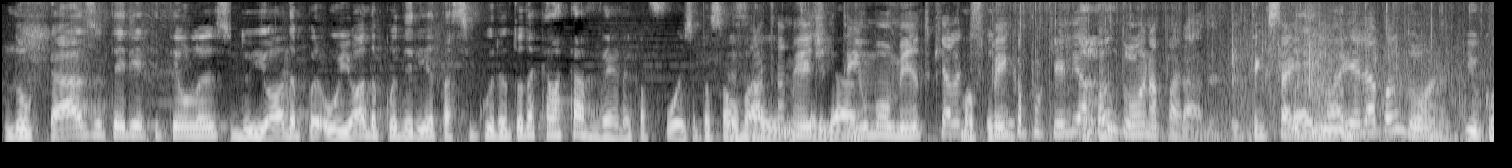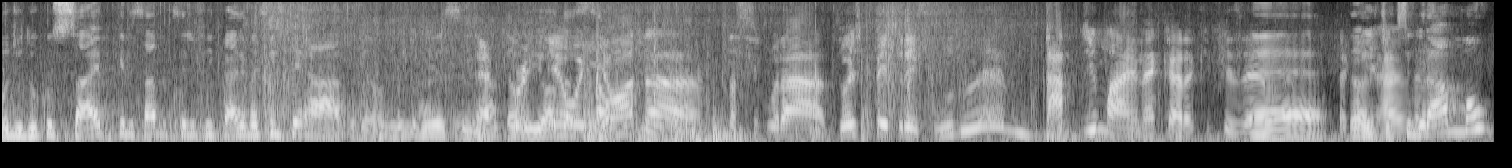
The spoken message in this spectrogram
no caso, teria que ter o lance do Yoda. O Yoda poderia estar segurando toda aquela caverna com a força pra salvar Exatamente. ele. tá ligado? Tem um momento que ela Uma despenca coisa- porque ele abandona a parada. Ele tem que sair É, de lá e- e ele abandona. E o Conde Duco sai porque ele sabe que se ele ficar, ele vai ser enterrado, né? Meio assim. É então porque o salva Yoda, pra segurar dois pedregudos, é dado demais, né, cara, que fizeram. É. Não, ele tinha que segurar a montanha,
